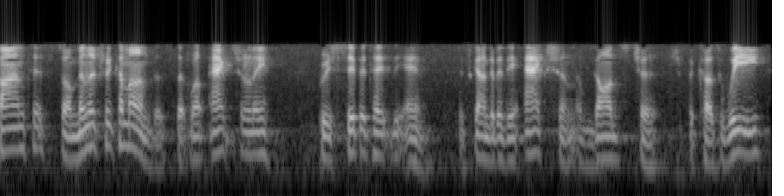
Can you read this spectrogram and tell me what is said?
scientists or military commanders that will actually precipitate the end. It's going to be the action of God's church because we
